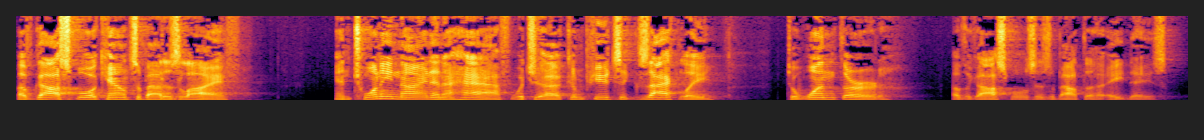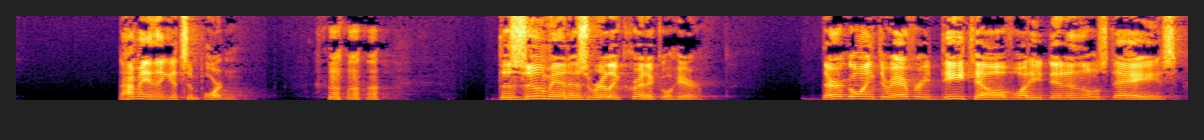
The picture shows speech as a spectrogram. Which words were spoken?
of gospel accounts about his life and 29 and a half, which uh, computes exactly to one third of the gospels is about the eight days. Now, how many think it's important? the zoom in is really critical here. They're going through every detail of what he did in those days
